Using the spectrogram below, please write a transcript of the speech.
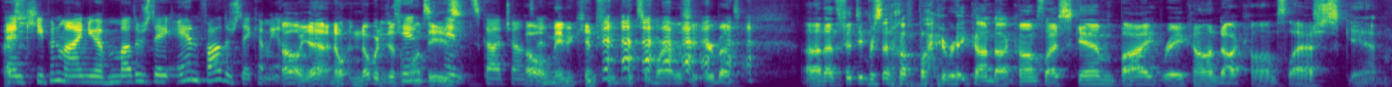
That's, and keep in mind, you have Mother's Day and Father's Day coming up. oh, yeah. No, nobody doesn't hint, want these. hint, Scott Johnson. Oh, maybe Kim should get some wireless earbuds. Uh, that's 15% off buyraycon.com slash skim. Buyraycon.com slash skim.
